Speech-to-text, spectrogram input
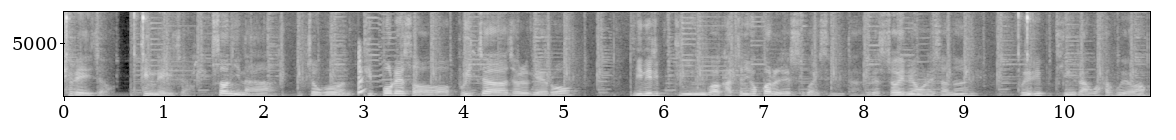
큐 레이저, 스틱 레이저, 선이나 이쪽은 귓볼에서 V자 절개로 미니 리프팅과 같은 효과를 낼 수가 있습니다. 그래서 저희 병원에서는 V 리프팅이라고 하고요.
